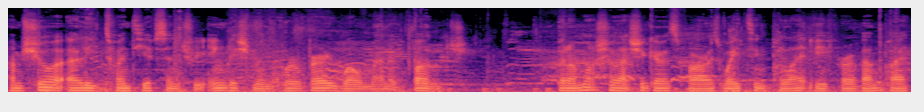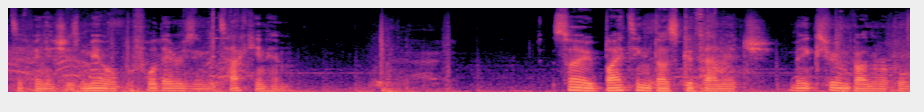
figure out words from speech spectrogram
I'm sure early 20th century Englishmen were a very well mannered bunch, but I'm not sure that should go as far as waiting politely for a vampire to finish his meal before they resume attacking him. So, biting does good damage, makes you invulnerable,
